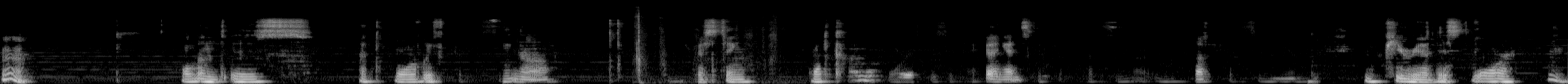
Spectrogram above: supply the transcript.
Hmm. Holland is at war with Katsina. Interesting. What kind of war is this attack against Katsina the Dutch Katsinian imperialist war? Hmm,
